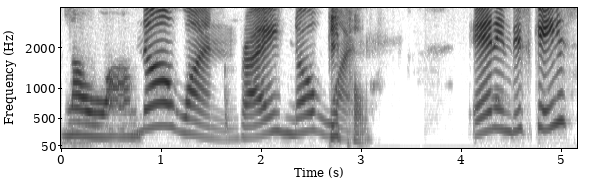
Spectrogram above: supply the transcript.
No one. No one, right? No People. one. And in this case,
